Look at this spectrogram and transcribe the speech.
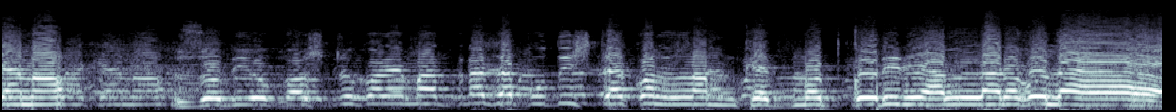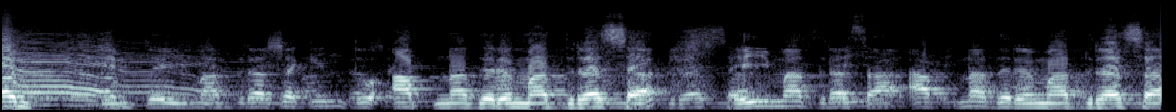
কেন? যদিও কষ্ট করে মাদ্রাসা প্রতিষ্ঠা করলাম, খেদমত করি রে আল্লাহর গোলাম। কিন্তু এই মাদ্রাসা কিন্তু আপনাদের মাদ্রাসা, এই মাদ্রাসা আপনাদের মাদ্রাসা।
